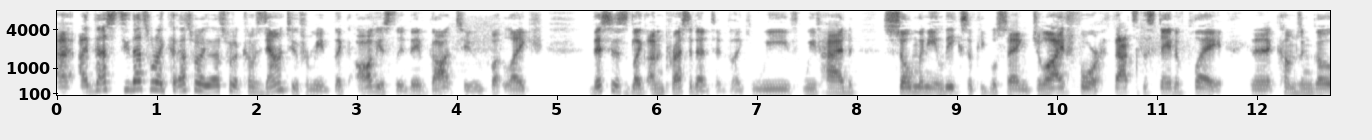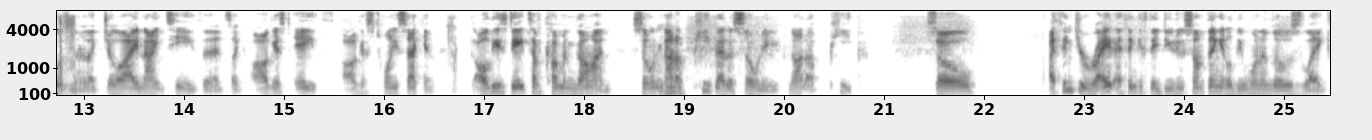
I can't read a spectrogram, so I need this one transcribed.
I, I, that's see, that's what I that's what I, that's what it comes down to for me. Like, obviously they've got to, but like, this is like unprecedented. Like we've we've had so many leaks of people saying July fourth, that's the state of play, and then it comes and goes, and they're like July nineteenth, and it's like August eighth, August twenty second. All these dates have come and gone. So not a peep out of Sony, not a peep. So, I think you're right. I think if they do do something, it'll be one of those like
